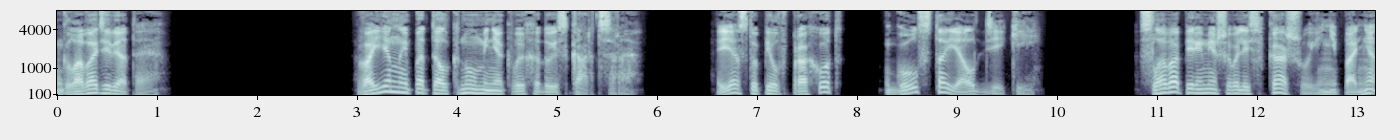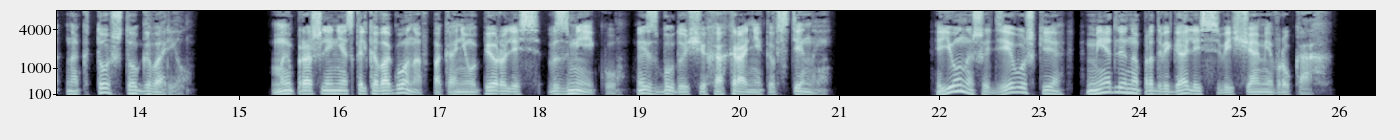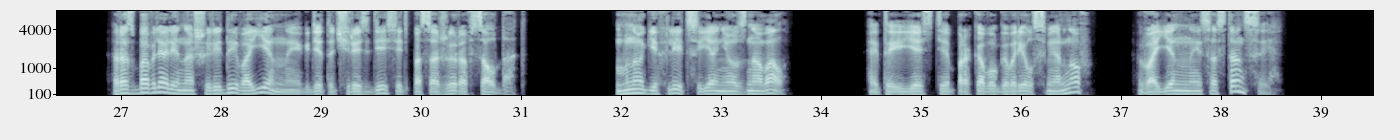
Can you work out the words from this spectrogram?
Глава девятая. Военный подтолкнул меня к выходу из карцера. Я ступил в проход, гул стоял дикий. Слова перемешивались в кашу, и непонятно, кто что говорил. Мы прошли несколько вагонов, пока не уперлись в змейку из будущих охранников стены. Юноши, девушки медленно продвигались с вещами в руках разбавляли наши ряды военные, где-то через 10 пассажиров-солдат. Многих лиц я не узнавал. Это и есть те, про кого говорил Смирнов? Военные со станции?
